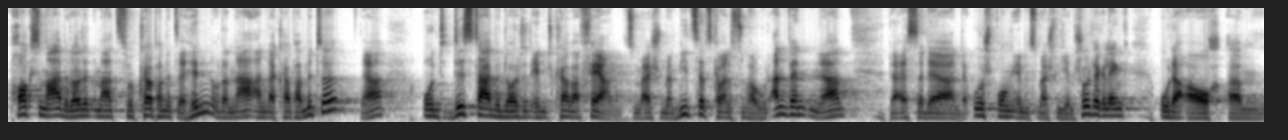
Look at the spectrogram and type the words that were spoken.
Proximal bedeutet immer zur Körpermitte hin oder nah an der Körpermitte. Ja? Und distal bedeutet eben körperfern. Zum Beispiel beim Bizeps kann man das super gut anwenden. Ja? Da ist ja der, der Ursprung eben zum Beispiel hier im Schultergelenk oder auch ähm,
